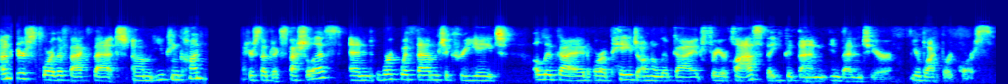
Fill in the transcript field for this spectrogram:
underscore the fact that um, you can contact your subject specialist and work with them to create a LibGuide or a page on a LibGuide for your class that you could then embed into your, your Blackboard course.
